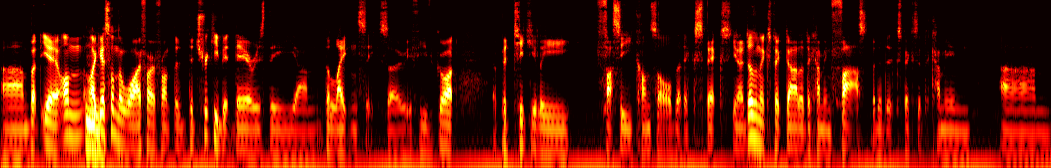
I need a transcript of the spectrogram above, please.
Um, but yeah, on I hmm. guess on the Wi-Fi front, the, the tricky bit there is the um, the latency. So if you've got a particularly fussy console that expects, you know, it doesn't expect data to come in fast, but it expects it to come in, um,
